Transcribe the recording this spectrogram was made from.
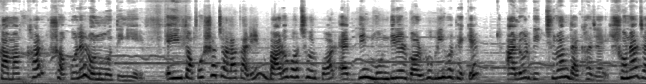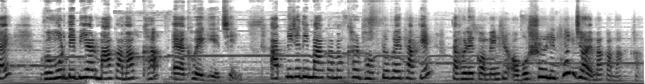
কামাক্ষার সকলের অনুমতি নিয়ে। এই তপস্যা চলাকালীন বারো বছর পর একদিন মন্দিরের গর্ভগৃহ থেকে আলোর বিচ্ছুরণ দেখা যায়। শোনা যায়, ভ্রমর দেবী আর মা কামাখ্যা এক হয়ে গিয়েছেন। আপনি যদি মা কামাখ্যার ভক্ত হয়ে থাকেন, তাহলে কমেন্টে অবশ্যই লিখুন, জয় মা কামাখ্যা।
